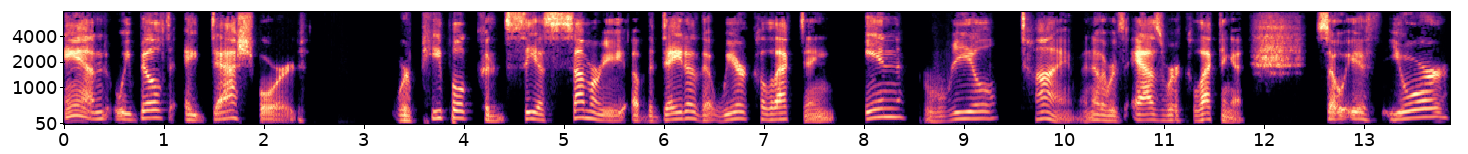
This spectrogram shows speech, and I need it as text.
And we built a dashboard where people could see a summary of the data that we're collecting in real time. In other words, as we're collecting it. So if your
